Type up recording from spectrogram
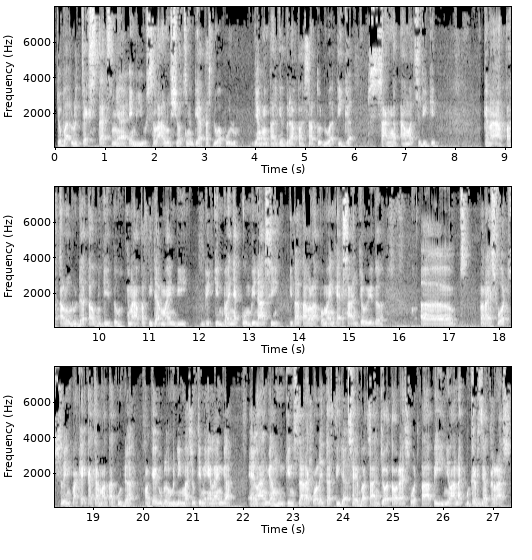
Coba lu cek statsnya MU selalu shotsnya di atas 20 yang on target berapa? 1, 2, 3 sangat amat sedikit kenapa kalau lu udah tahu begitu kenapa tidak main di bikin banyak kombinasi. Kita tahu lah pemain kayak Sancho gitu, uh, Rashford sering pakai kacamata kuda, makanya gue bilang mending masukin Elanga. Elanga mungkin secara kualitas tidak sehebat Sancho atau Rashford, tapi ini anak bekerja keras,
